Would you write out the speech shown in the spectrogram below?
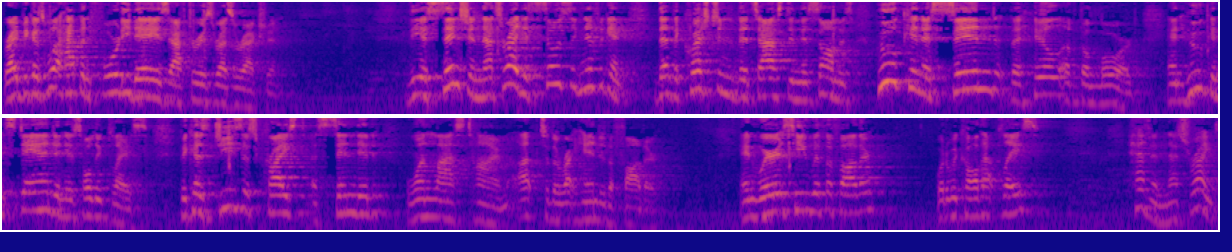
Right? Because what happened 40 days after his resurrection? The ascension, that's right, it's so significant that the question that's asked in this psalm is who can ascend the hill of the Lord and who can stand in his holy place? Because Jesus Christ ascended one last time up to the right hand of the Father. And where is he with the Father? What do we call that place? Heaven, that's right.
